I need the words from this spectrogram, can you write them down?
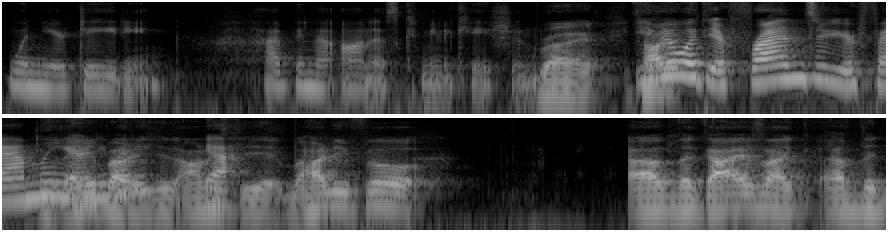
when you're dating having that honest communication Right. So even how- with your friends or your family or anybody, anybody just honestly. Yeah. But how do you feel? Uh, the guys like of the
